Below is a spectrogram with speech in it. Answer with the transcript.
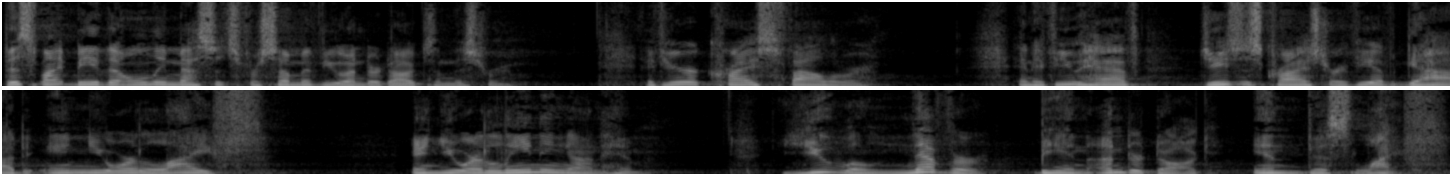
This might be the only message for some of you underdogs in this room. If you're a Christ follower, and if you have Jesus Christ or if you have God in your life, and you are leaning on Him, you will never be an underdog in this life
